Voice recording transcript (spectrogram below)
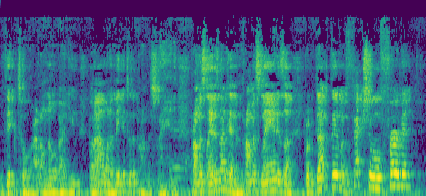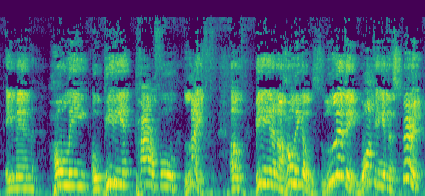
victor? I don't know about you, but I want to make it to the promised land. Promised land is not heaven. Promised land is a productive, effectual, fervent, amen, holy, obedient, powerful life of being in the Holy Ghost, living, walking in the Spirit.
